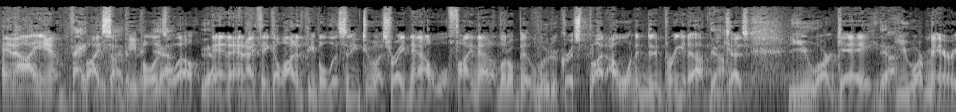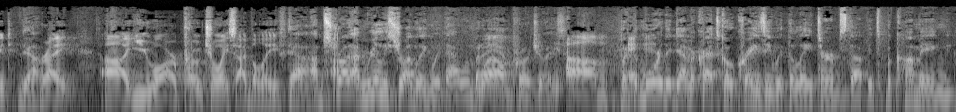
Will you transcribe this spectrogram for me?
And I am Thank by you, some by people as well, yeah. and and I think a lot of the people listening to us right now will find that a little bit ludicrous. But I wanted to bring it up Yeah. because you are gay, Yeah. you are married, Yeah. right? Uh, you are pro-choice, I believe. yeah i'm str- i'm really struggling with that one but Well, i am pro-choice um, but the and- more the democrats go crazy with the late term stuff it's becoming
